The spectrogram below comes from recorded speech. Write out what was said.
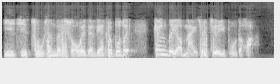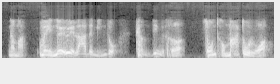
以及组成的所谓的联合部队，真的要迈出这一步的话，那么委内瑞拉的民众肯定和总统马杜罗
